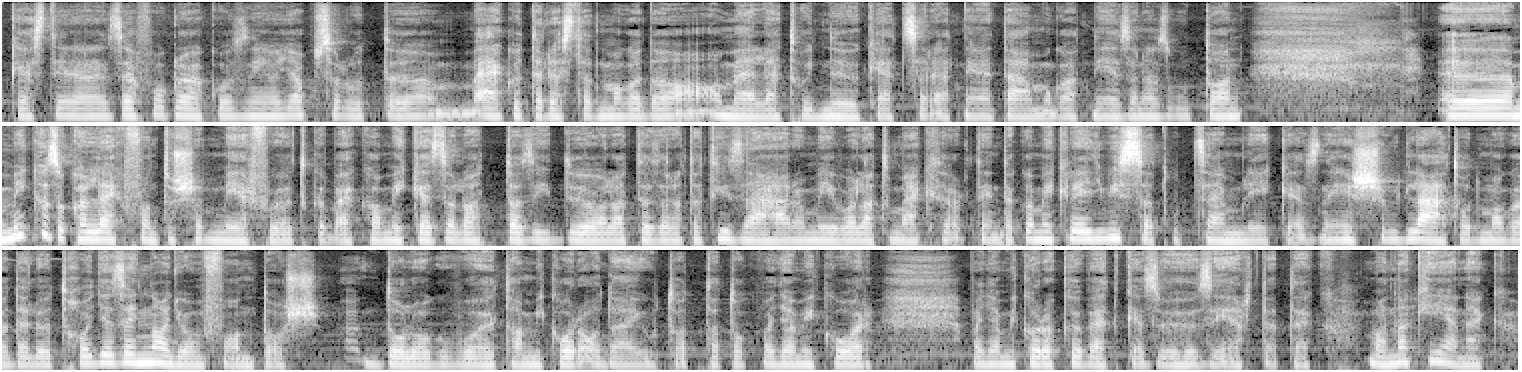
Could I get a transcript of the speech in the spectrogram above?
kezdtél el ezzel foglalkozni, hogy abszolút elkötelezted magad amellett, hogy nőket szeretnél támogatni ezen az úton. Mik azok a legfontosabb mérföldkövek, amik ez alatt az idő alatt, ez alatt a 13 év alatt megtörténtek, amikre egy vissza tudsz emlékezni, és úgy látod magad előtt, hogy ez egy nagyon fontos dolog volt, amikor oda jutottatok, vagy amikor, vagy amikor a következőhöz értetek. Vannak ilyenek?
